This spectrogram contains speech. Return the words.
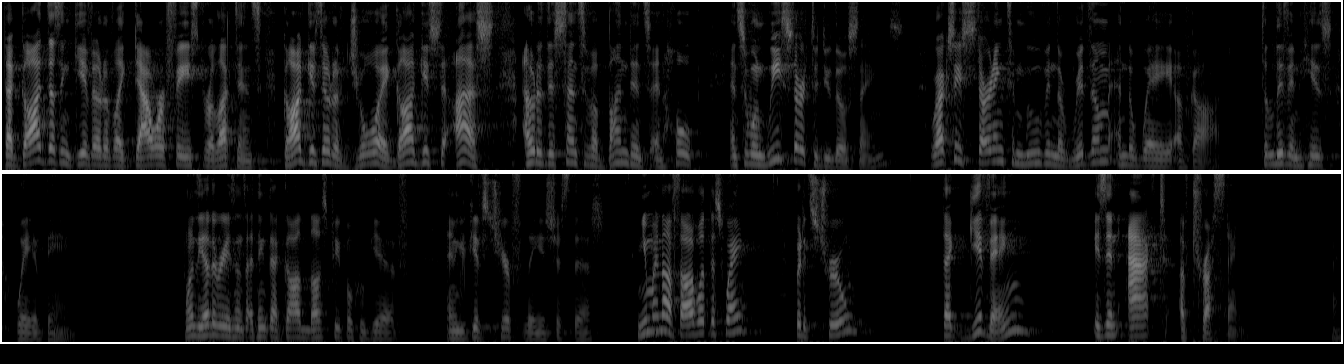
That God doesn't give out of like dour faced reluctance. God gives out of joy. God gives to us out of this sense of abundance and hope. And so when we start to do those things, we're actually starting to move in the rhythm and the way of God, to live in His way of being. One of the other reasons I think that God loves people who give and who gives cheerfully is just this. And you might not have thought about it this way, but it's true that giving is an act of trusting. Right?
